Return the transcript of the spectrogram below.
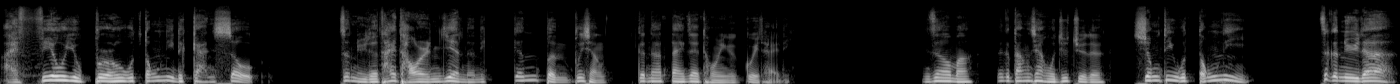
，I feel you, bro，我懂你的感受。这女的太讨人厌了，你根本不想跟她待在同一个柜台里。你知道吗？那个当下我就觉得，兄弟，我懂你。这个女的，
